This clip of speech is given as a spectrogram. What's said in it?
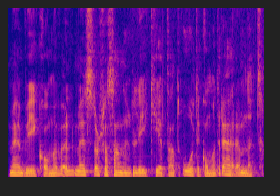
Men vi kommer väl med största sannolikhet att återkomma till det här ämnet.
